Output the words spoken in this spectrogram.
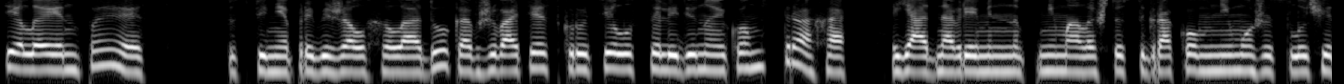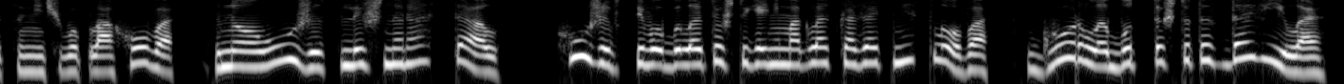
тела НПС. По спине пробежал холодок, а в животе скрутился ледяной ком страха. Я одновременно понимала, что с игроком не может случиться ничего плохого, но ужас лишь нарастал. Хуже всего было то, что я не могла сказать ни слова, горло будто что-то сдавило.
